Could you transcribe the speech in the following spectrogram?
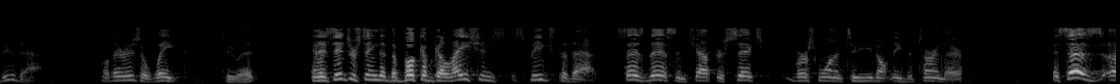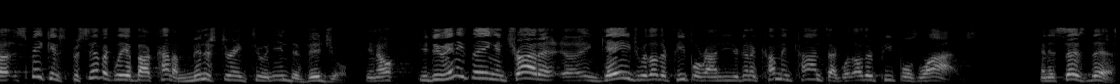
do that? Well, there is a weight to it. And it's interesting that the book of Galatians speaks to that. It says this in chapter 6, verse 1 and 2. You don't need to turn there. It says, uh, speaking specifically about kind of ministering to an individual. You know, if you do anything and try to uh, engage with other people around you, you're going to come in contact with other people's lives. And it says this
